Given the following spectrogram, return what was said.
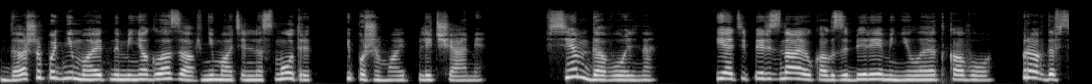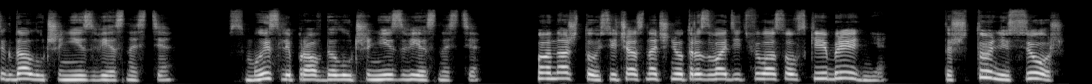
Даша поднимает на меня глаза, внимательно смотрит и пожимает плечами. Всем довольна. Я теперь знаю, как забеременела и от кого. Правда, всегда лучше неизвестности. В смысле, правда, лучше неизвестности? Она что, сейчас начнет разводить философские бредни? Ты что несешь?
